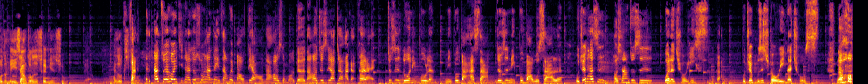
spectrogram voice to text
我怎么印象中是催眠术？反正他最后一集他就说他内脏会爆掉，然后什么的，然后就是要叫他赶快来，就是如果你不能你不把他杀，就是你不把我杀了，我觉得他是好像就是。为了求一死吧，我觉得不是求赢，在求死。然后，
